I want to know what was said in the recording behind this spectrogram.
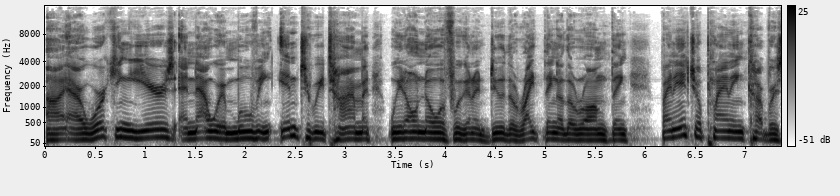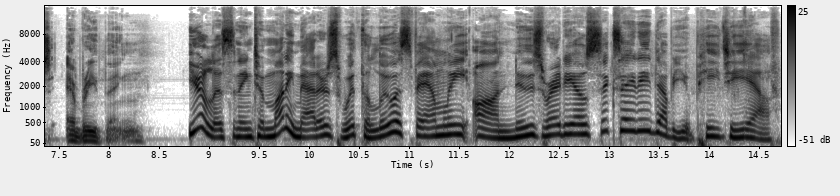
uh, our working years and now we're moving into retirement. We don't know if we're going to do the right thing or the wrong thing. Financial planning covers everything. You're listening to Money Matters with the Lewis family on News Radio 680 WPTF.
